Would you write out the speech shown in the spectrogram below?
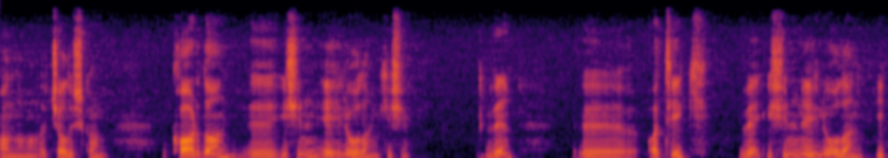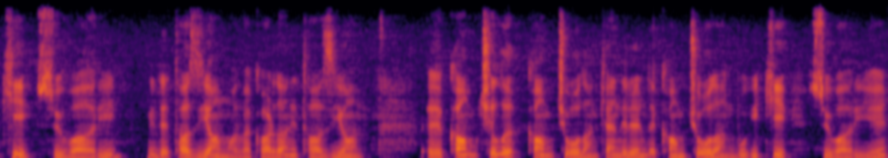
anlamında çalışkan. Kardan e, işinin ehli olan kişi. Ve e, atik ve işinin ehli olan iki süvari bir de taziyan var ve kardani taziyan e, kamçılı, kamçı olan, kendilerinde kamçı olan bu iki süvariyi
